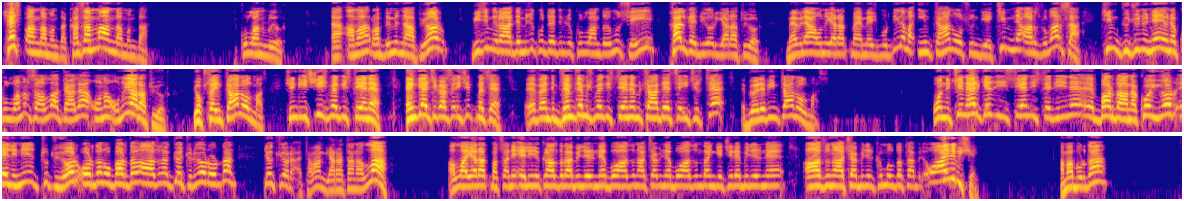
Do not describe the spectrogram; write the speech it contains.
Kesp anlamında, kazanma anlamında kullanılıyor. E, ama Rabbimiz ne yapıyor? Bizim irademizi, kudretimizi kullandığımız şeyi halk ediyor, yaratıyor. Mevla onu yaratmaya mecbur değil ama imtihan olsun diye kim ne arzularsa, kim gücünü ne yöne kullanırsa Allah Teala ona onu yaratıyor. Yoksa imtihan olmaz. Şimdi içki içmek isteyene, engel çıkarsa içirtmese, efendim zemzem içmek isteyene müsaade etse içirse, e böyle bir imtihan olmaz. Onun için herkes isteyen istediğine e, bardağına koyuyor, elini tutuyor, oradan o bardağı ağzına götürüyor, oradan döküyor. E, tamam yaratan Allah. Allah yaratmasa ne elini kaldırabilir, ne boğazını açabilir, ne boğazından geçirebilir, ne ağzını açabilir, kımıldatabilir. O ayrı bir şey. Ama burada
